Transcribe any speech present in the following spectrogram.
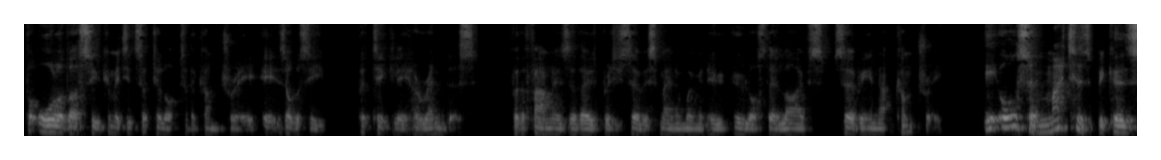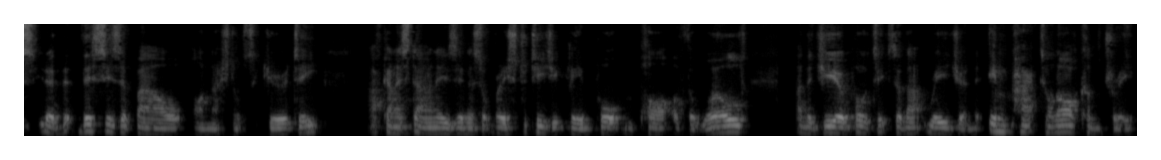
for all of us who committed such a lot to the country, it is obviously particularly horrendous for the families of those British servicemen and women who, who lost their lives serving in that country. It also matters because you know th- this is about our national security. Afghanistan is in a sort of very strategically important part of the world, and the geopolitics of that region impact on our country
